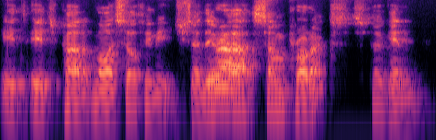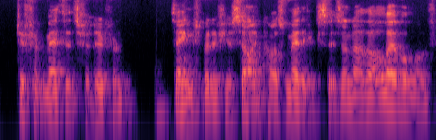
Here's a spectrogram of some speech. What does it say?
it, it's part of my self-image. So there are some products. So again, different methods for different things. But if you're selling cosmetics, there's another level of,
